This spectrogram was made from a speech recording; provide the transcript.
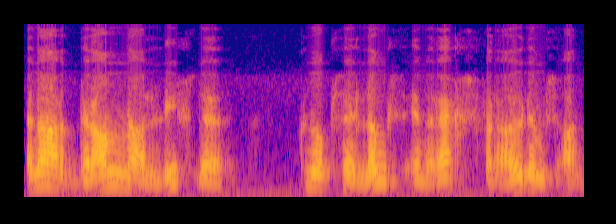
in haar drang na liefde knoop sy links en regs verhoudings aan,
